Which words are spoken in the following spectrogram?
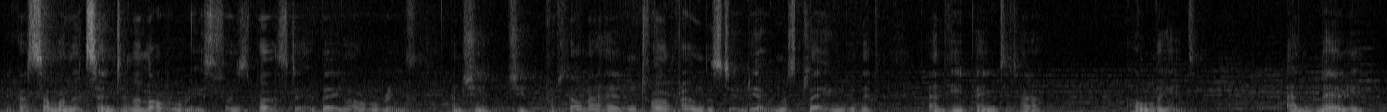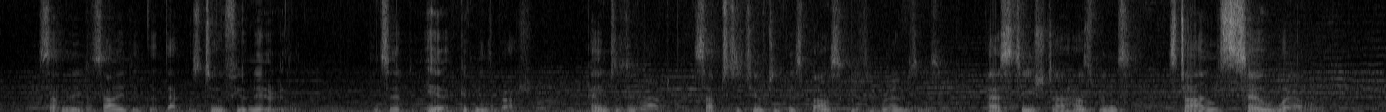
because someone had sent him a laurel wreath for his birthday, a bay laurel wreath, and she'd, she'd put it on her head and twirled round the studio and was playing with it. And he painted her holding it. And Mary suddenly decided that that was too funereal and said, here, give me the brush. Painted it out, substituted this basket of roses pastiched her husband's style so well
